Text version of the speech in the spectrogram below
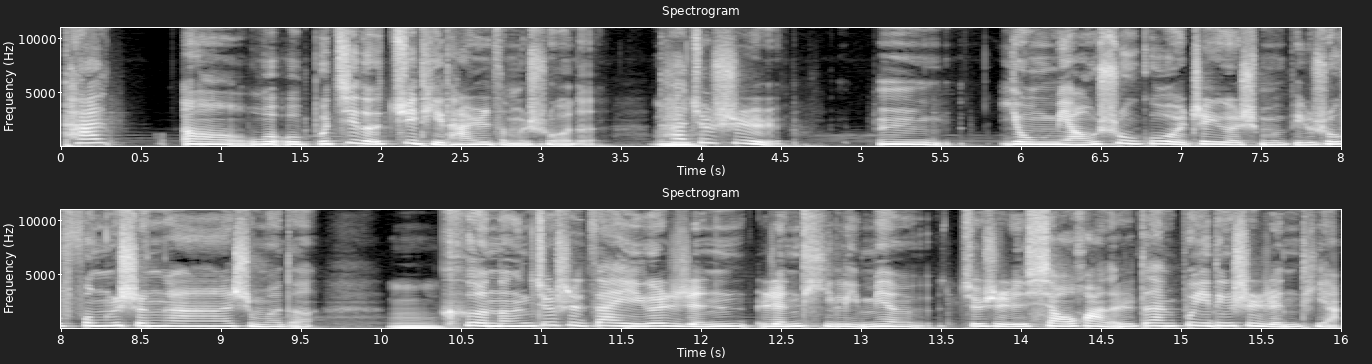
他，呃，我我不记得具体他是怎么说的，他嗯就是，嗯，有描述过这个什么，比如说风声啊什么的，嗯可能就是在一个人人体里面就是消化的，但不一定是人体啊，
